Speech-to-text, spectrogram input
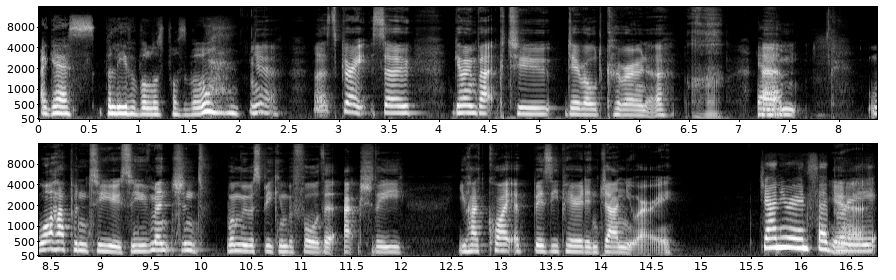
I guess believable as possible. Yeah, that's great. So going back to dear old Corona, yeah. um, what happened to you? So you've mentioned when we were speaking before that actually you had quite a busy period in January. January and February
